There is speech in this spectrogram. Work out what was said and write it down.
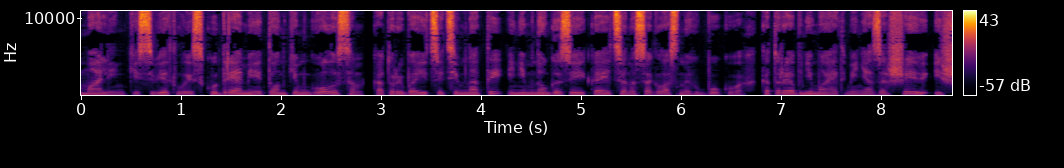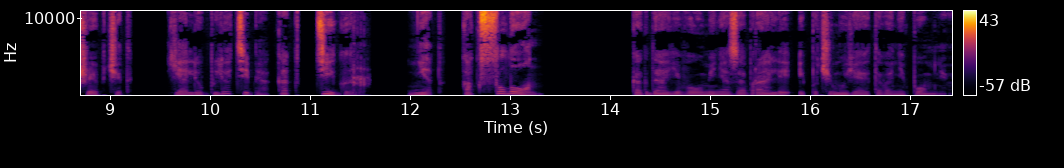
Маленький, светлый, с кудрями и тонким голосом, который боится темноты и немного заикается на согласных буквах, который обнимает меня за шею и шепчет «Я люблю тебя, как тигр. Нет, как слон». Когда его у меня забрали и почему я этого не помню?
